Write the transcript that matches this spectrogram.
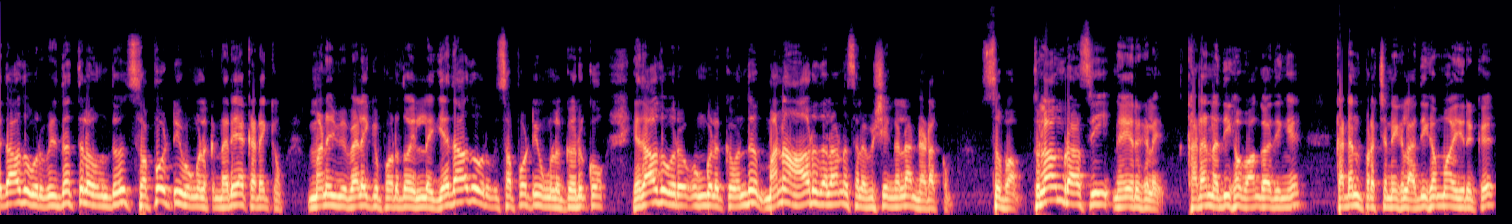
ஏதாவது ஒரு விதத்தில் வந்து சப்போர்ட்டிவ் உங்களுக்கு நிறையா கிடைக்கும். மனைவி வேலைக்கு போகிறதோ இல்லை ஏதாவது ஒரு சப்போர்ட்டிவ் உங்களுக்கு இருக்கும். ஏதாவது ஒரு உங்களுக்கு வந்து மன ஆறுதலான சில விஷயங்கள்லாம் நடக்கும். சுபம். துலாம் ராசி நேயர்களே கடன் அதிகம் வாங்காதீங்க. கடன் பிரச்சனைகள் அதிகமாக இருக்குது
